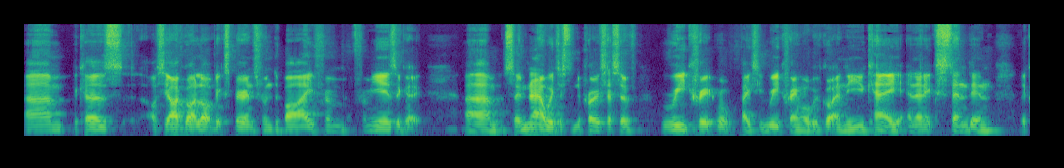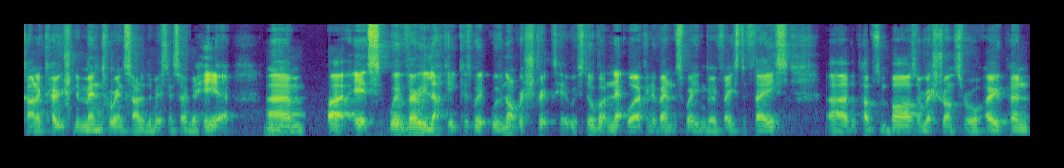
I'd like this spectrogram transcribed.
um, because obviously I've got a lot of experience from Dubai from from years ago. Um, so now we're just in the process of recreate, well, basically recreating what we've got in the UK, and then extending the kind of coaching and mentoring side of the business over here. Mm. Um, but it's we're very lucky because we're, we're not restricted. We've still got networking events where you can go face to face. The pubs and bars and restaurants are all open.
